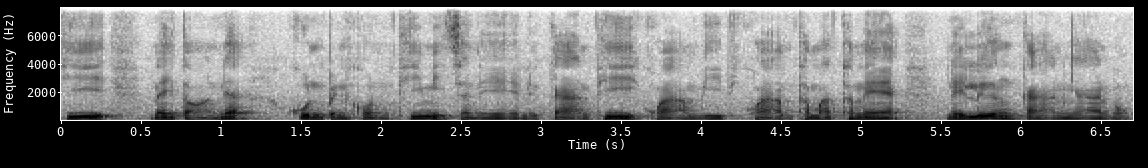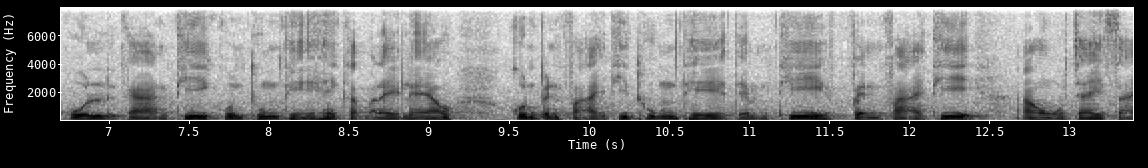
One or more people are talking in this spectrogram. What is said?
ที่ในตอนเนี้ย คุณเป็นคนที่มีเสน่ห์หรือการที่ความมีความธรรมะทแมงในเรื่องการงานของคุณ หรือการที่คุณทุ่มเทให้กับอะไรแล้ว คุณเป็นฝ่ายที่ทุ่มเทเต็มที่เป็นฝ่ายที่เอาใจใส่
